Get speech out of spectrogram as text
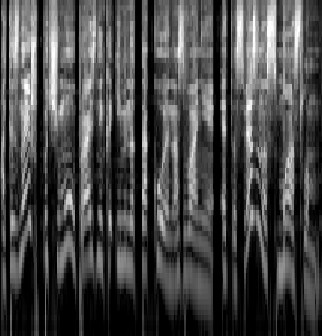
А ты знаешь, почему у праздника именно такое название? Это связано с маслом?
